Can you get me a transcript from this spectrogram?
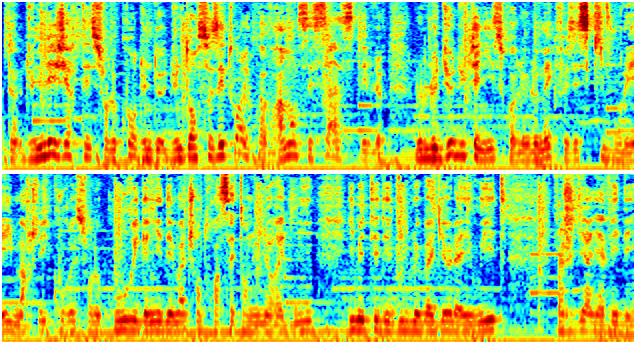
d'une légèreté sur le cours, d'une danseuse étoile, quoi. Vraiment, c'est ça. C'était le, dieu du tennis, quoi. Le, mec faisait ce qu'il voulait, il marchait, il courait sur le cours, il gagnait des matchs en 3-7 en 1h30, il mettait des doubles bagels à E8. Enfin, je veux dire, il y avait des.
